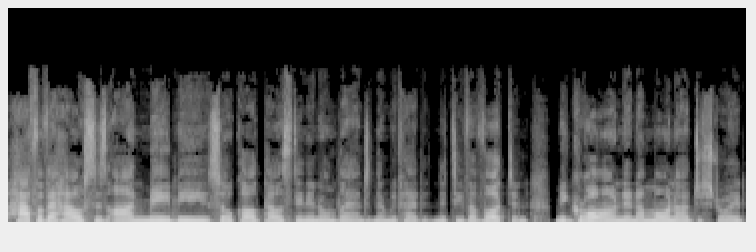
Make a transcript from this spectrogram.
half of a house is on maybe so-called Palestinian owned land. And then we've had Netiv Avot and Migron and Amona destroyed.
